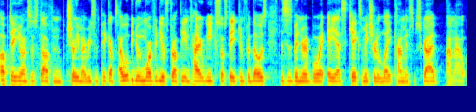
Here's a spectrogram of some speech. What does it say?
update you on some stuff and show you my recent pickups. I will be doing more videos throughout the entire week, so stay tuned for those. This has been your boy AS Kicks. Make sure to like, comment, subscribe. I'm out.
